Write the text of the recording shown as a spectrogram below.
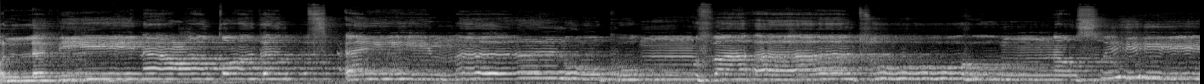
والذين عقدت أيمانكم فآتوهم نصيبهم.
